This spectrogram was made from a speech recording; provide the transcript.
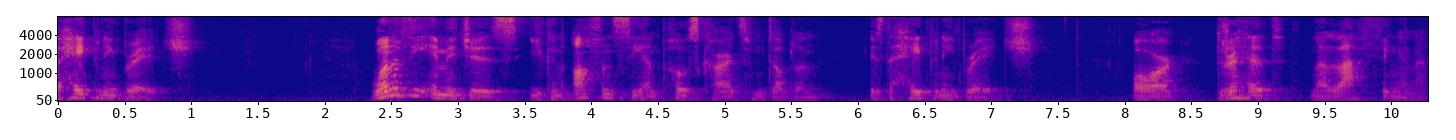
The Halfpenny Bridge. One of the images you can often see on postcards from Dublin is the Halfpenny Bridge, or Droichead na Leathphingine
